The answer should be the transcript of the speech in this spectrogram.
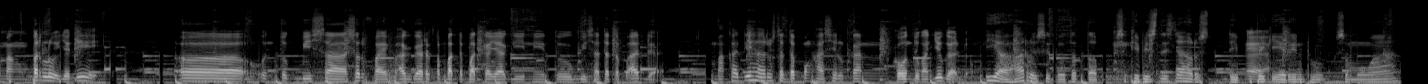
emang perlu. Jadi eh, untuk bisa survive agar tempat-tempat kayak gini itu bisa tetap ada, maka dia harus tetap menghasilkan keuntungan juga dong. Iya harus itu tetap segi bisnisnya harus dipikirin dulu semua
